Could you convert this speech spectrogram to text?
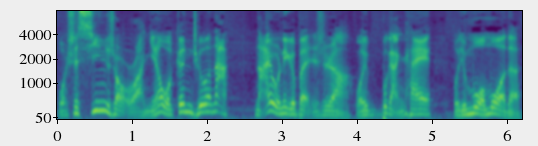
我是新手啊，你让我跟车，那哪有那个本事啊？我不敢开，我就默默的，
